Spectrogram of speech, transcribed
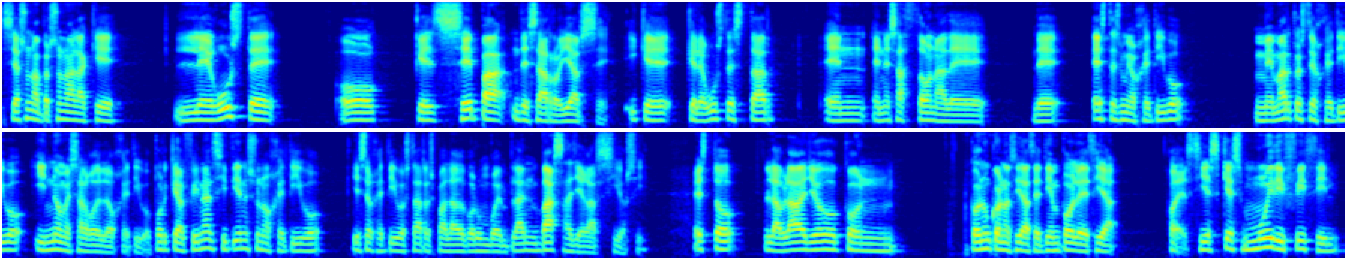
seas una persona a la que le guste o que sepa desarrollarse y que, le guste estar en, esa zona de, de este es mi objetivo, me marco este objetivo y no me salgo del objetivo. Porque al final si tienes un objetivo y ese objetivo está respaldado por un buen plan, vas a llegar sí o sí. Esto lo hablaba yo con, con un conocido hace tiempo, le decía, joder, si es que es muy difícil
